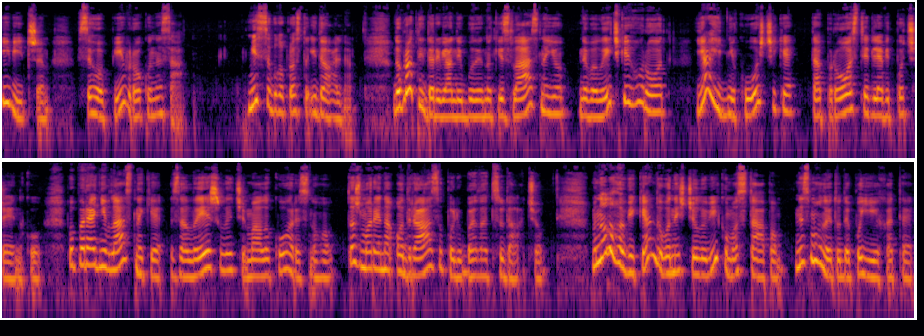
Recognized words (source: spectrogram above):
і відчим всього півроку назад. Місце було просто ідеальне. Добротний дерев'яний будинок із лазнею, невеличкий город, ягідні кущики та простір для відпочинку. Попередні власники залишили чимало корисного, тож Марина одразу полюбила цю дачу. Минулого вікенду вони з чоловіком Остапом не змогли туди поїхати,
